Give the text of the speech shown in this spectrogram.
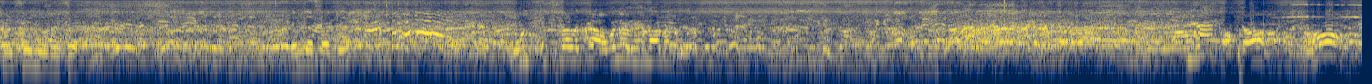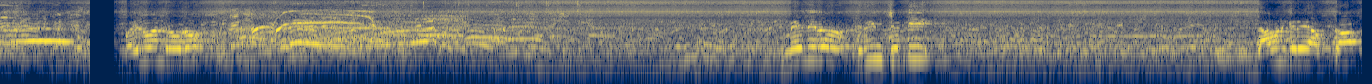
ಕಳ್ಸಿ ನೋಡ್ರಿ ಸರ್ ಒಂದೇ ಸಾಕು ಉಳಿಸ್ಕೊಳ್ಳಕ್ಕೆ ಅವನೇ ವಿನ್ನಾದಂತೆ ಗ್ರೀನ್ ಚಡ್ಡಿ ದಾವಣಗೆರೆ ಅಫ್ತಾಬ್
